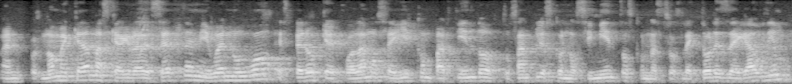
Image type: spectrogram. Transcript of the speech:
Bueno, pues no me queda más que agradecerte, mi buen Hugo. Espero que podamos seguir compartiendo tus amplios conocimientos con nuestros lectores de Gaudium.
